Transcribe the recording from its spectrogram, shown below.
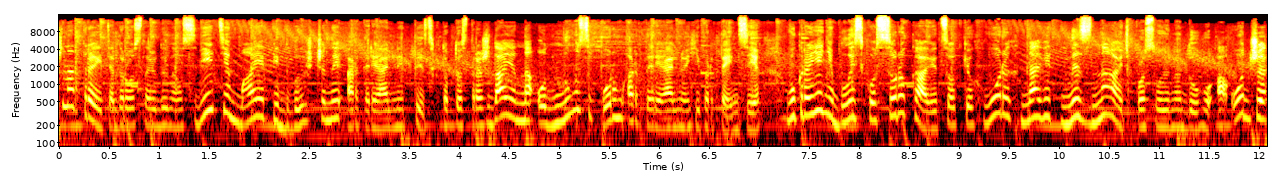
Кожна третя доросла людина у світі має підвищений артеріальний тиск, тобто страждає на одну з форм артеріальної гіпертензії. В Україні близько 40% хворих навіть не знають про свою недугу, а отже,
